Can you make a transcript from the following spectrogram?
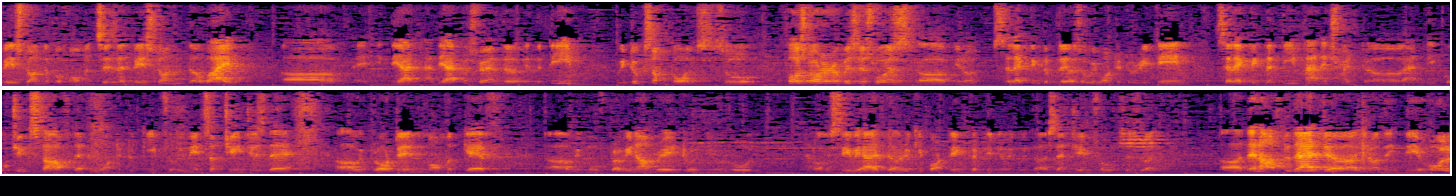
based on the performances and based on the vibe uh, the and the atmosphere in the in the team, we took some calls. So the first order of business was uh, you know selecting the players who we wanted to retain, selecting the team management uh, and the coaching staff that we wanted to keep. So we made some changes there. Uh, we brought in Mohammad Kaif. Uh, we moved Praveen Amre into a new role. And obviously we had uh, Ricky Ponting continuing with us and James Hopes as well. Uh, then after that, uh, you know, the, the whole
